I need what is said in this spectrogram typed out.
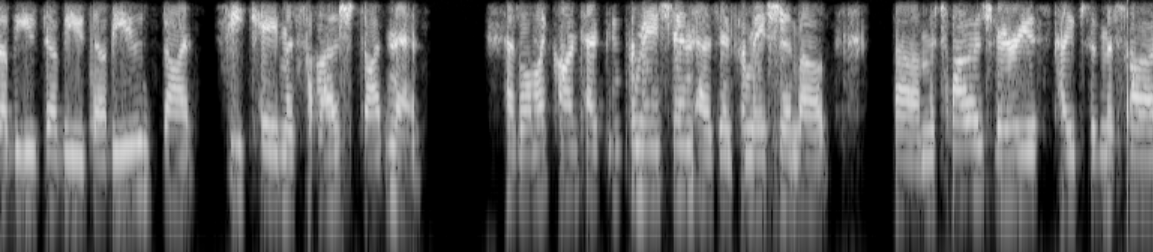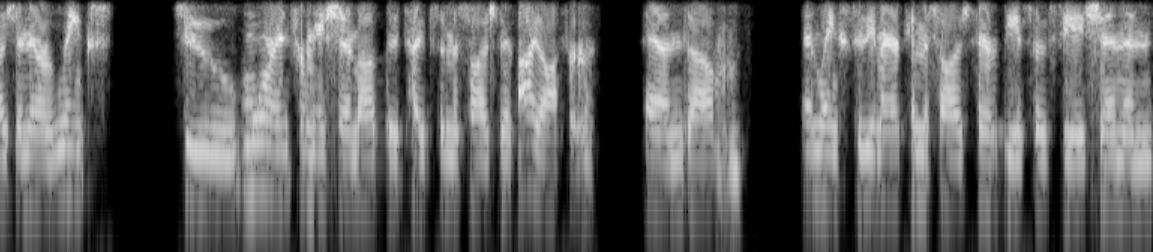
www.ckmassage.net has all my contact information, has information about uh, massage, various types of massage, and there are links to more information about the types of massage that I offer, and um, and links to the American Massage Therapy Association and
